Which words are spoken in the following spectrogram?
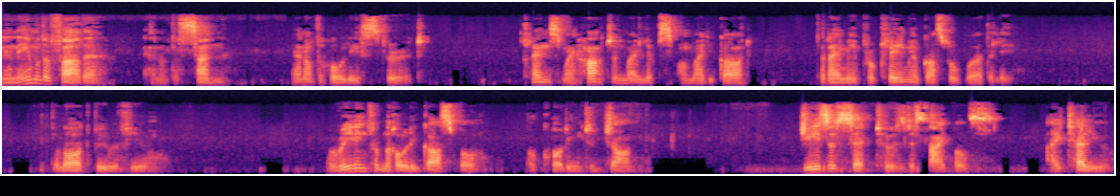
the name of the Father, and of the Son, and of the Holy Spirit. Cleanse my heart and my lips, Almighty God, that I may proclaim your gospel worthily. The Lord be with you. A reading from the Holy Gospel according to John. Jesus said to his disciples, I tell you,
